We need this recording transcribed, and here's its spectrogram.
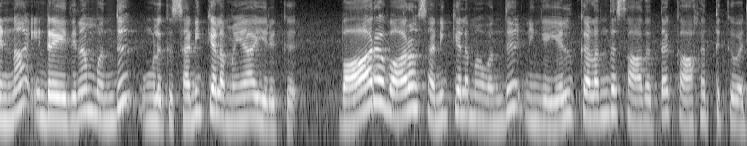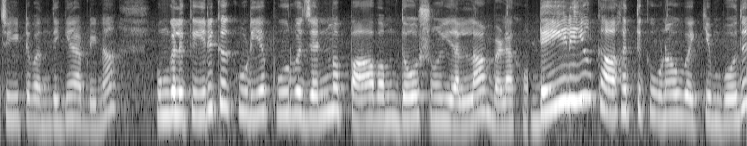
ஏன்னா இன்றைய தினம் வந்து உங்களுக்கு சனிக்கிழமையாக இருக்குது வார வாரம் சனிக்கிழமை வந்து நீங்கள் எள் கலந்த சாதத்தை காகத்துக்கு வச்சுக்கிட்டு வந்தீங்க அப்படின்னா உங்களுக்கு இருக்கக்கூடிய பூர்வ ஜென்ம பாவம் தோஷம் இதெல்லாம் விலகும். டெய்லியும் காகத்துக்கு உணவு வைக்கும்போது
